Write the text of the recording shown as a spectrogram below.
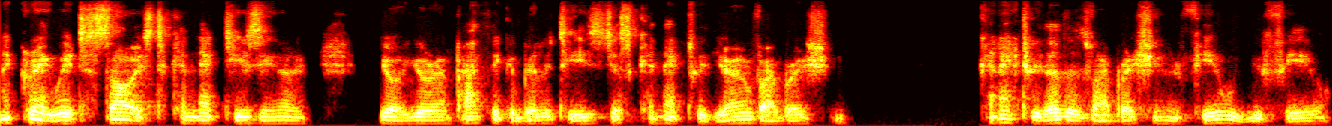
And a great way to start is to connect using a, your, your empathic abilities. Just connect with your own vibration. Connect with others' vibration and feel what you feel.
